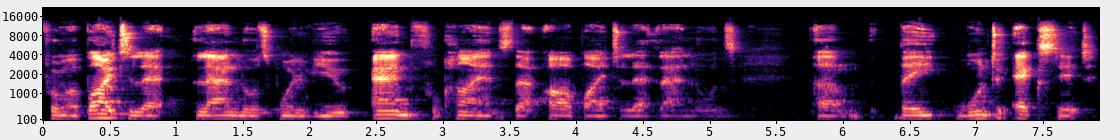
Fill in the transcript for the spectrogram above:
from a buy to let landlord's point of view, and for clients that are buy to let landlords, um, they want to exit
